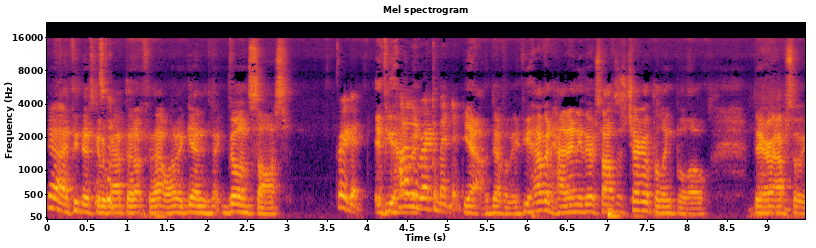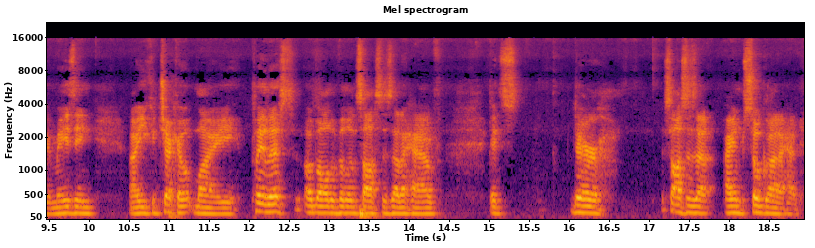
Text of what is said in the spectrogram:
yeah, I think that's going to wrap that up for that one. Again, like villain sauce. very good. If you Highly haven't, recommended. yeah, definitely. If you haven't had any of their sauces, check out the link below. They're absolutely amazing. Uh, you can check out my playlist of all the villain sauces that I have. It's they're sauces that I am so glad I had.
